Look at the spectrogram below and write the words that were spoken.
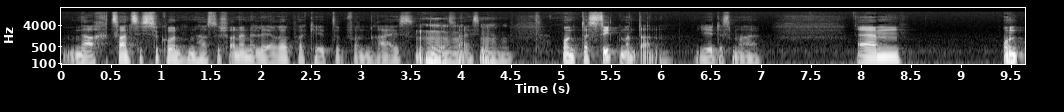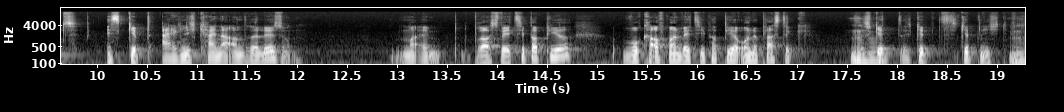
nach 20 Sekunden hast du schon eine leere Pakete von Reis oder was mhm, weiß ich. Mhm. Und das sieht man dann jedes Mal. Ähm, und es gibt eigentlich keine andere Lösung. Ähm, du brauchst WC-Papier. Wo kauft man WC-Papier ohne Plastik? Das mhm. gibt, gibt, gibt nicht. Mhm.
